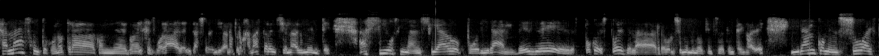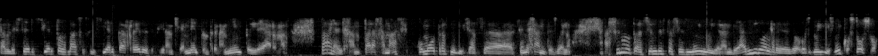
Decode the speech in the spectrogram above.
jamás junto con otra, con, eh, el Hezbollah, el caso del Líbano, pero jamás tradicionalmente ha sido financiado por Irán. Desde poco después de la revolución de 1979, Irán comenzó a establecer ciertos vasos y ciertas redes de financiamiento, entrenamiento y de armas para el para Hamas como otras milicias eh, semejantes. Bueno, hacer una operación de estas es muy muy grande. Ha habido alrededor, es muy, es muy costoso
